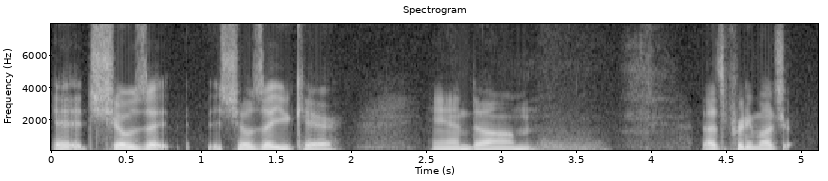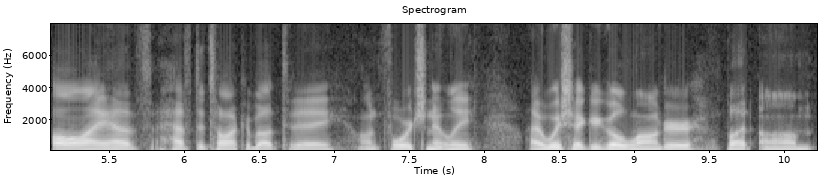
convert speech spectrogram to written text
It shows that it shows that you care. And um, that's pretty much all I have have to talk about today. Unfortunately, I wish I could go longer, but um,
